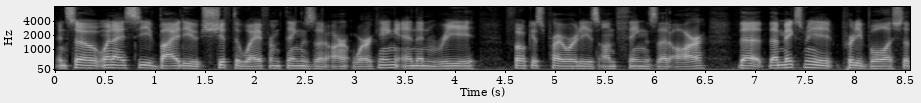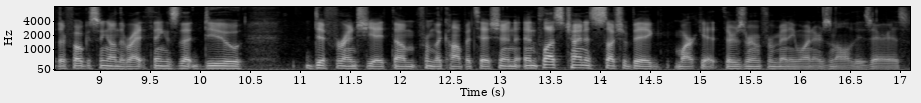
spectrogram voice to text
And so when I see Baidu shift away from things that aren't working and then refocus priorities on things that are, that that makes me pretty bullish that they're focusing on the right things that do differentiate them from the competition. And plus, China's such a big market. There's room for many winners in all of these areas.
